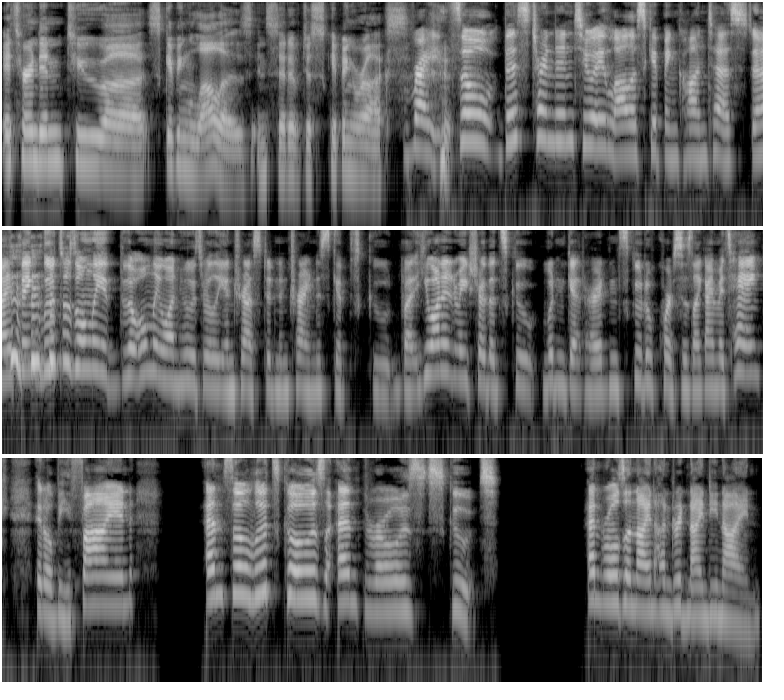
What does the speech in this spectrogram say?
It turned into uh, skipping lalas instead of just skipping rocks. right. So this turned into a Lala skipping contest. And I think Lutz was only the only one who was really interested in trying to skip Scoot. But he wanted to make sure that Scoot wouldn't get hurt. And Scoot, of course, is like, I'm a tank. It'll be fine. And so Lutz goes and throws Scoot. And rolls a 999.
